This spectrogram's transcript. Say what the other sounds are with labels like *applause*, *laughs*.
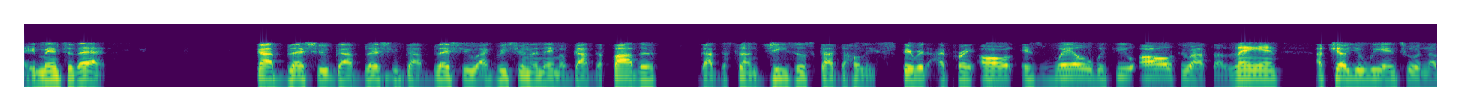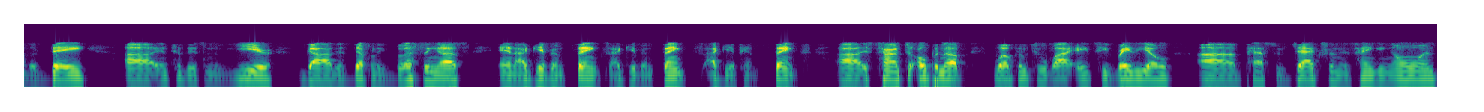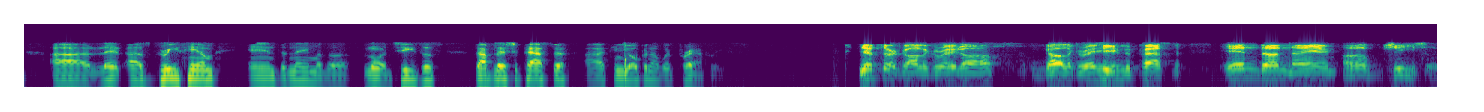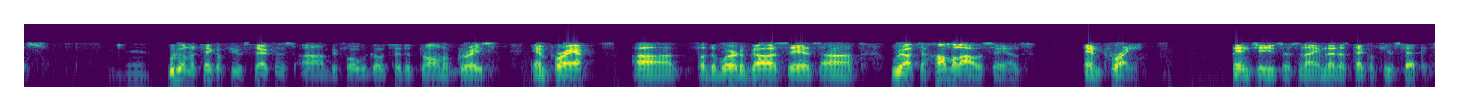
Amen to that. God bless you. God bless you. God bless you. I greet you in the name of God the Father, God the Son, Jesus, God the Holy Spirit. I pray all is well with you all throughout the land. I tell you, we into another day, uh, into this new year. God is definitely blessing us, and I give him thanks. I give him thanks. I give him thanks. Uh, it's time to open up. Welcome to YAT Radio. Uh, Pastor Jackson is hanging on. Uh, let us greet him in the name of the Lord Jesus. God bless you, Pastor. Uh, can you open up with prayer, please? Yes, sir. God the great, uh, God the great evening, Pastor. In the name of Jesus. Amen. We're going to take a few seconds uh, before we go to the throne of grace in prayer. Uh, for the word of God says uh, we are to humble ourselves and pray. In Jesus' name, let us take a few seconds.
